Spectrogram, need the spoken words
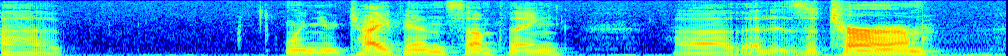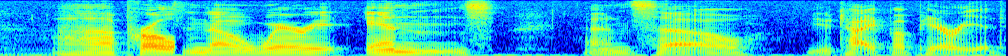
uh, when you type in something uh, that is a term, uh, Prolog know where it ends, and so you type a period.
